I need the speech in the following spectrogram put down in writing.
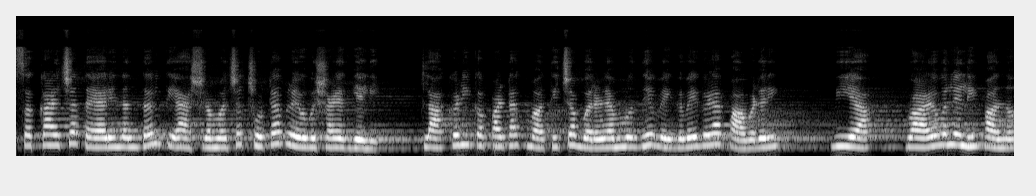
सकाळच्या तयारीनंतर ती आश्रमाच्या छोट्या प्रयोगशाळेत गेली. लाकडी कपाटात मातीच्या बरण्यांमध्ये वेगवेगळ्या पावडरी बिया वाळवलेली पानं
